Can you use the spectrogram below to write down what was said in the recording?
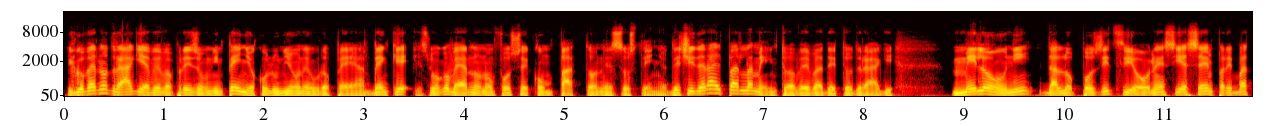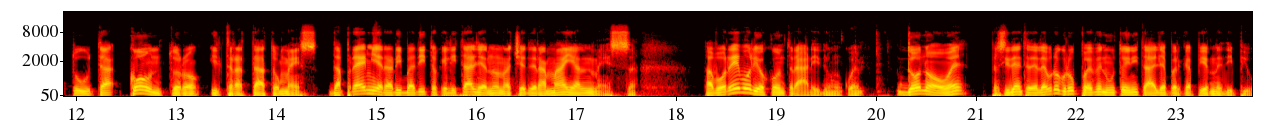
Il governo Draghi aveva preso un impegno con l'Unione Europea, benché il suo governo non fosse compatto nel sostegno. Deciderà il Parlamento, aveva detto Draghi. Meloni dall'opposizione si è sempre battuta contro il trattato MES. Da Premier ha ribadito che l'Italia non accederà mai al MES. Favorevoli o contrari dunque? Donoe, presidente dell'Eurogruppo, è venuto in Italia per capirne di più.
